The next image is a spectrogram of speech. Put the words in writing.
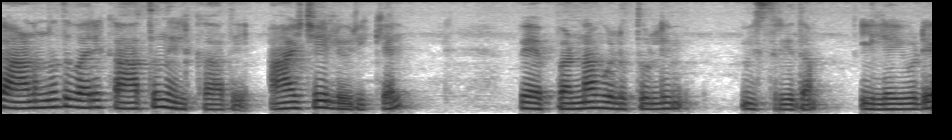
കാണുന്നത് വരെ കാത്തു നിൽക്കാതെ ആഴ്ചയിലൊരിക്കൽ വേപ്പെണ്ണ വെളുത്തുള്ളി മിശ്രിതം ഇലയുടെ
